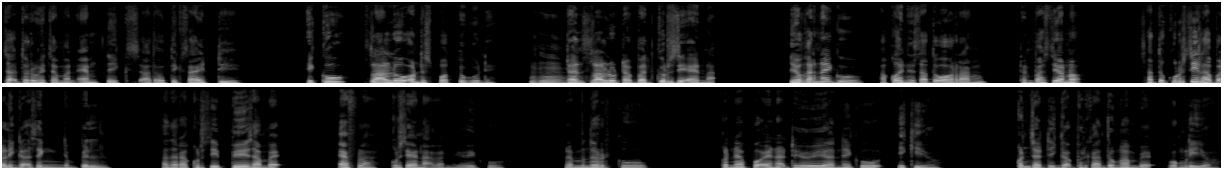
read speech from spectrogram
sak durunge zaman MTX atau Tix ID. Iku selalu on the spot tuh nih Mm-mm. dan selalu dapat kursi enak. Ya Hmm. karena iku aku hanya satu orang dan pasti ono satu kursi lah paling gak sing nyempil antara kursi B sampai F lah kursi enak kan ya iku. Dan menurutku kenapa enak dewean iku iki yo. Jadi nggak bergantung ambek wong liya.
